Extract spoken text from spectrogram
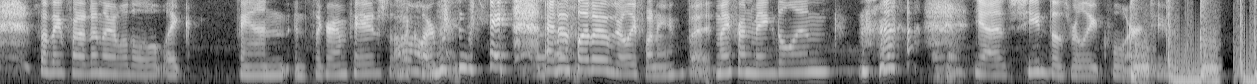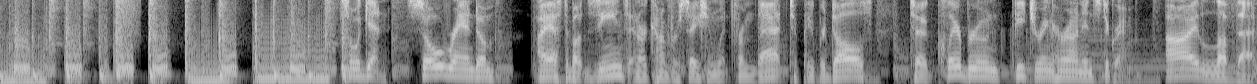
so they put it in their little like fan Instagram page, the Oh, Clairbrune nice. page. I just thought it was really funny. But my friend Magdalene, yeah, she does really cool art too. So again, so random. I asked about zines, and our conversation went from that to paper dolls to Claire Brune featuring her on Instagram. I love that.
